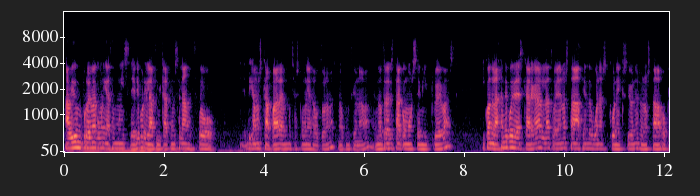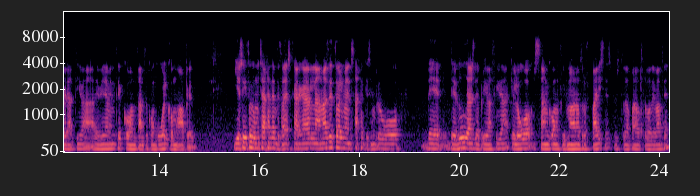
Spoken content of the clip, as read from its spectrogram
Ha habido un problema de comunicación muy serio porque la aplicación se lanzó, digamos, capada en muchas comunidades autónomas, no funcionaba. En otras está como semi-pruebas. Y cuando la gente puede descargarla, todavía no está haciendo buenas conexiones o no está operativa debidamente con tanto con Google como Apple. Y eso hizo que mucha gente empezó a descargarla, más de todo el mensaje que siempre hubo de, dudas de privacidad que luego se han confirmado en otros países, pero esto da para otro debate,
